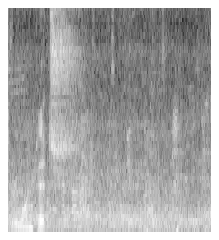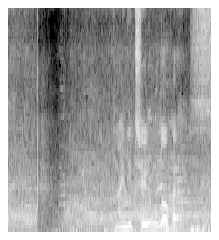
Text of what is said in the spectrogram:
Three-one pitch. Ninety-two, Lopez.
